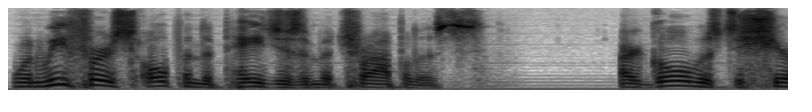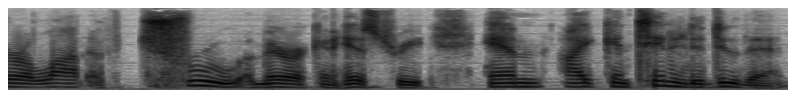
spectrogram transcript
when we first opened the pages of Metropolis, our goal was to share a lot of true American history, and I continue to do that.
